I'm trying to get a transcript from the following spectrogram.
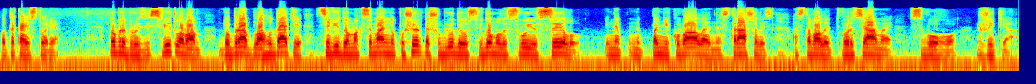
От така історія. Добре, друзі, світла вам, добра, благодаті. Це відео максимально поширте, щоб люди усвідомили свою силу і не, не панікували, не страшились, а ставали творцями свого життя.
